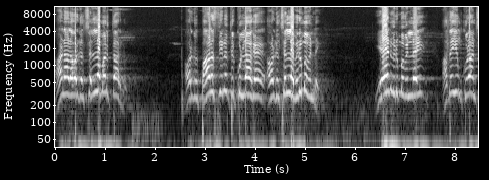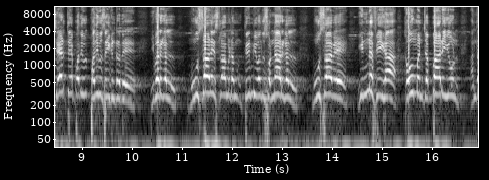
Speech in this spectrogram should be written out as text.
ஆனால் அவர்கள் செல்ல மறுத்தார்கள். அவர்கள் பாலஸ்தீனத்திற்குள்ளாக அவர்கள் செல்ல விரும்பவில்லை. ஏன் விரும்பவில்லை? அதையும் குரான் சேர்த்தே பதிவு பதிவு செய்கின்றது. இவர்கள் மூசா அலை இஸ்லாமிடம் திரும்பி வந்து சொன்னார்கள் மூசாவே இன்ன ஃபீஹா கௌமன் ஜப்பாரியூன். அந்த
